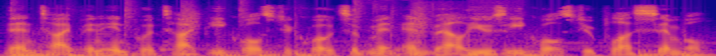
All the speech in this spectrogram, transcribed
Then type in input type equals to quote submit and values equals to plus symbol.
